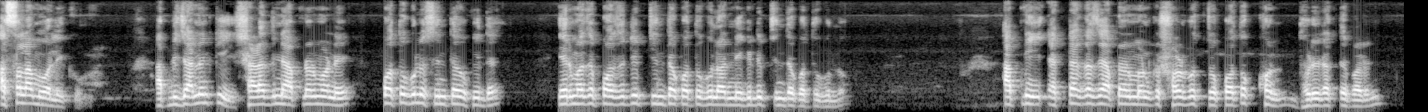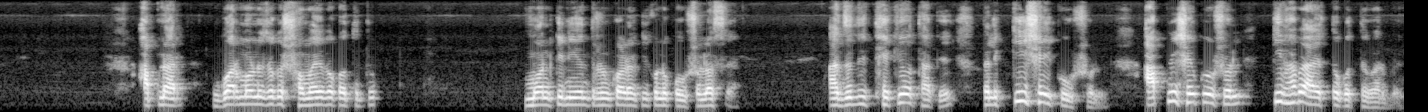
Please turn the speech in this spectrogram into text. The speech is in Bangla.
আসসালামু আলাইকুম। আপনি জানেন কি, সারাদিনে আপনার মনে কতগুলো চিন্তা উকি দেয়? এর মাঝে পজিটিভ চিন্তা কতগুলো আর নেগেটিভ চিন্তা কতগুলো? আপনি একটা কাজে আপনার মনকে সর্বোচ্চ কতক্ষণ ধরে রাখতে পারেন? আপনার গড় মনোযোগের সময় বা কতটুকু? মনকে নিয়ন্ত্রণ করার কি কোনো কৌশল আছে? আর যদি থেকেও থাকে, তাহলে কি সেই কৌশল? আপনি সেই কৌশল কীভাবে আয়ত্ত করতে পারবেন?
